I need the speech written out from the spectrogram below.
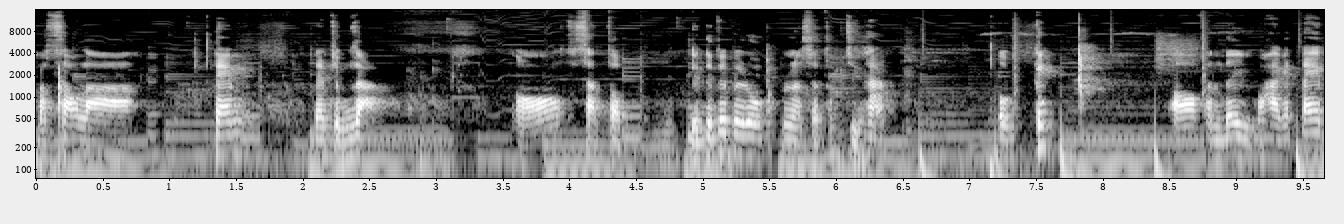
mặt sau là tem tem chống giả. Có sản phẩm đến từ Vepero là sản phẩm chính hãng. Ok ở phần đây có hai cái tem.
